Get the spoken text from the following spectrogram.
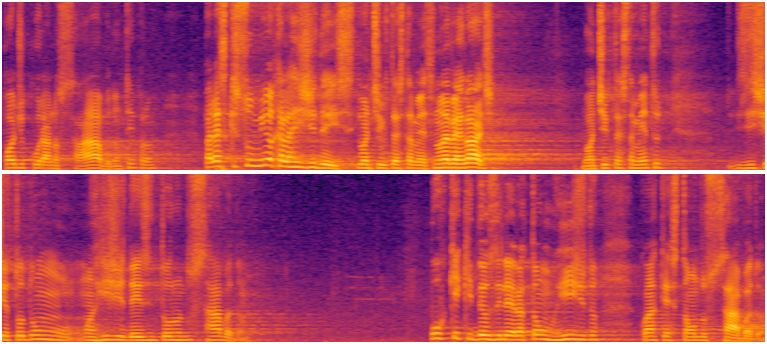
pode curar no sábado, não tem problema". Parece que sumiu aquela rigidez do Antigo Testamento, não é verdade? No Antigo Testamento existia toda um, uma rigidez em torno do sábado. Por que, que Deus ele era tão rígido com a questão do sábado?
